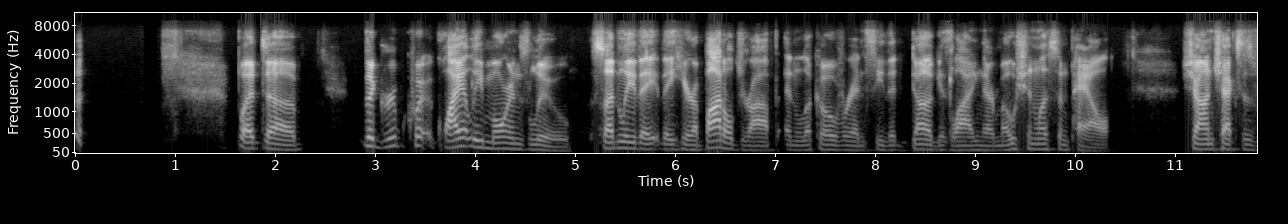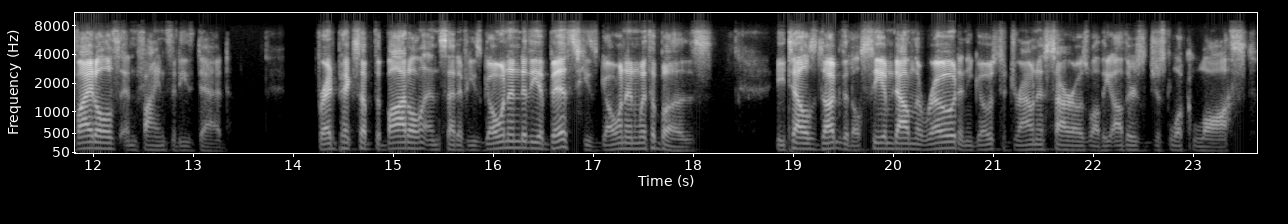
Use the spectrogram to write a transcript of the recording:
but uh, the group qu- quietly mourns Lou. Suddenly they they hear a bottle drop and look over and see that Doug is lying there motionless and pale. Sean checks his vitals and finds that he's dead. Fred picks up the bottle and said if he's going into the abyss, he's going in with a buzz. He tells Doug that he'll see him down the road and he goes to drown his sorrows while the others just look lost.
